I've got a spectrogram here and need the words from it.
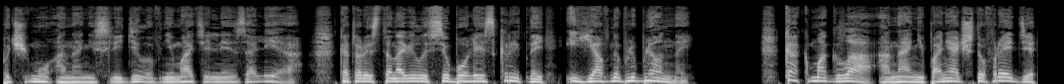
Почему она не следила внимательнее за Леа, которая становилась все более скрытной и явно влюбленной? Как могла она не понять, что Фредди,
